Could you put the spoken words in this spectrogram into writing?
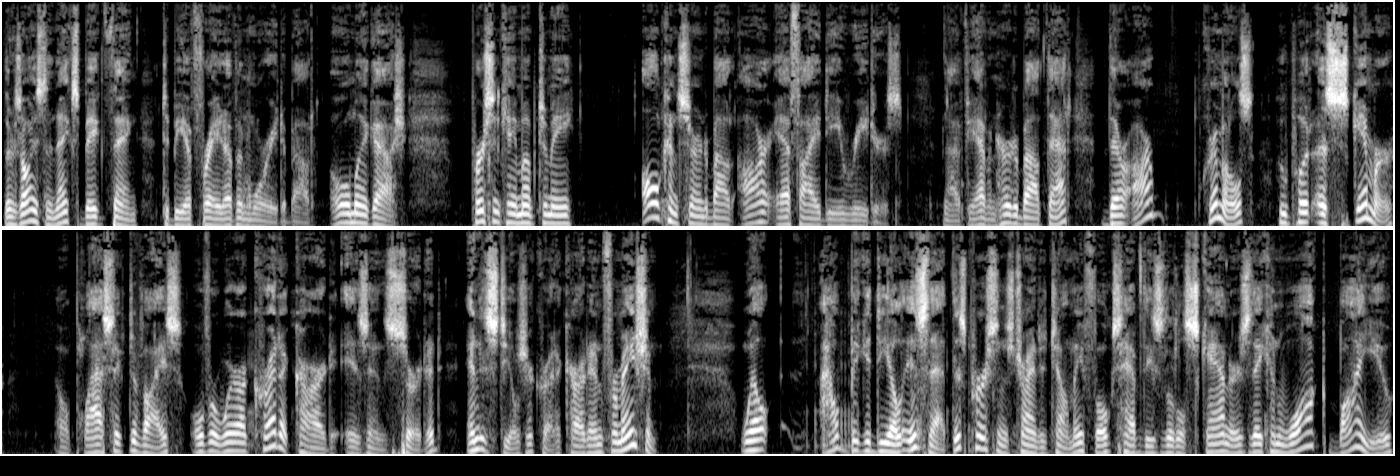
there's always the next big thing to be afraid of and worried about. Oh my gosh. Person came up to me all concerned about RFID readers. Now, if you haven't heard about that, there are criminals who put a skimmer a plastic device over where a credit card is inserted and it steals your credit card information. Well, how big a deal is that? This person is trying to tell me folks have these little scanners. They can walk by you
